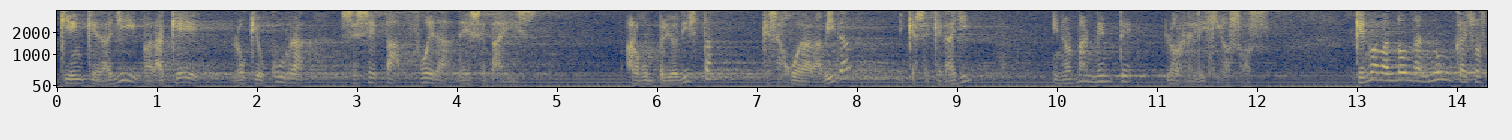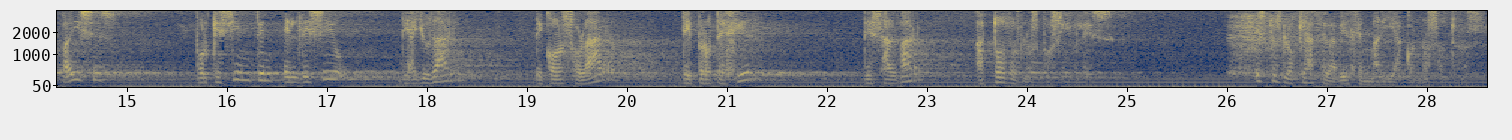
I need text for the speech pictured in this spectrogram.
¿Quién queda allí para que lo que ocurra se sepa fuera de ese país? ¿Algún periodista que se juega la vida y que se queda allí? Y normalmente los religiosos, que no abandonan nunca esos países porque sienten el deseo de ayudar, de consolar, de proteger, de salvar a todos los posibles. Esto es lo que hace la Virgen María con nosotros.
